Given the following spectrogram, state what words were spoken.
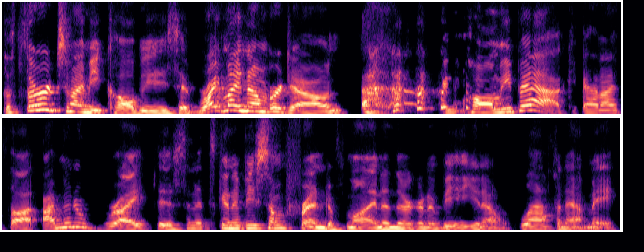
The third time he called me, he said, Write my number down and call me back. And I thought, I'm going to write this and it's going to be some friend of mine and they're going to be, you know, laughing at me.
